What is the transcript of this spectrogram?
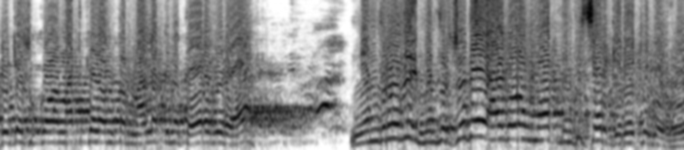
ಡಿ ಕೆ ಶಿವಕುಮಾರ್ ಮಾತು ಕೇಳೋಂಥವ್ರು ನಾಲ್ಕನ ತಯಾರಿದ್ರೆ ನಿಂದ್ರುದು ನಿಂದ್ರಿಸೋದೇ ಎರಡ್ನೂರ ಮೂವತ್ತು ನಿಂದ್ರಿಸ್ಯಾರ ಗಿರೇಕಿಗೋರು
